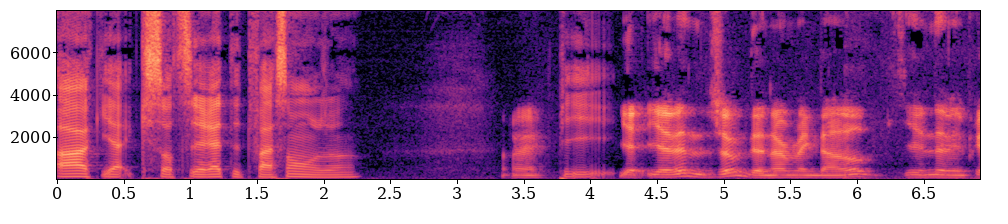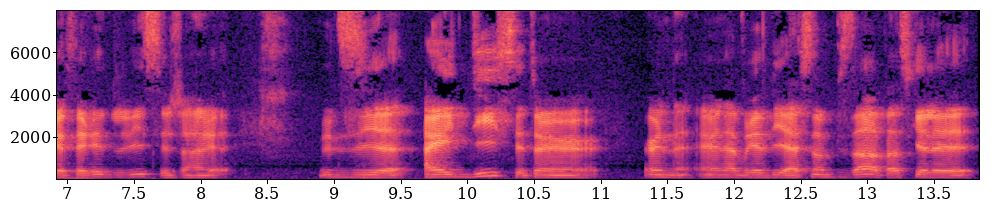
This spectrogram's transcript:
A qui, a- qui sortirait de toute façon, genre. Ouais. Puis... Il y, y avait une joke de Norm MacDonald qui est une de mes préférées de lui, c'est genre euh, il dit euh, ID c'est un, un une abréviation bizarre parce que le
